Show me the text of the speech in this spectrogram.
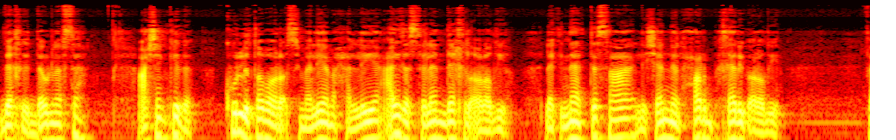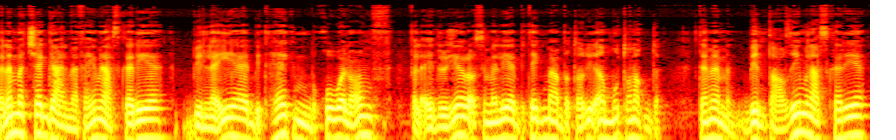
داخل الدولة نفسها. عشان كده كل طبقة رأسمالية محلية عايزة السلام داخل أراضيها لكنها تسعى لشن الحرب خارج أراضيها. فلما تشجع المفاهيم العسكرية بنلاقيها بتهاجم بقوة العنف فالأيديولوجية الرأسمالية بتجمع بطريقة متناقضة تماما بين تعظيم العسكرية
